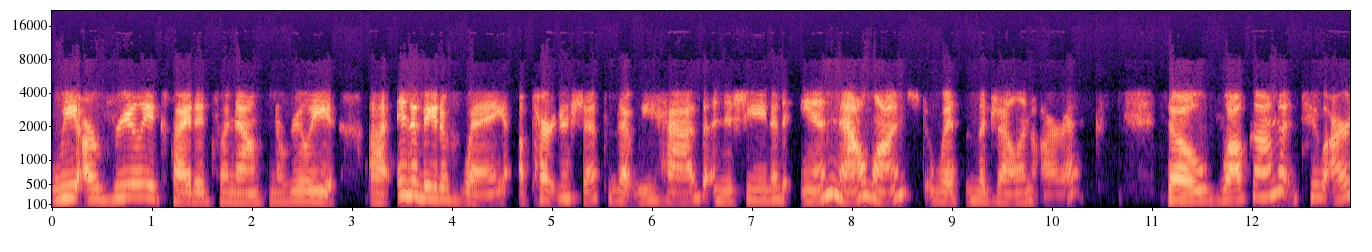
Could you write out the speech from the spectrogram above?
we are really excited to announce in a really uh, innovative way a partnership that we have initiated and now launched with Magellan RX. So, welcome to our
